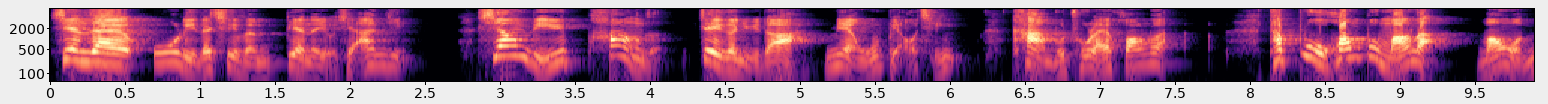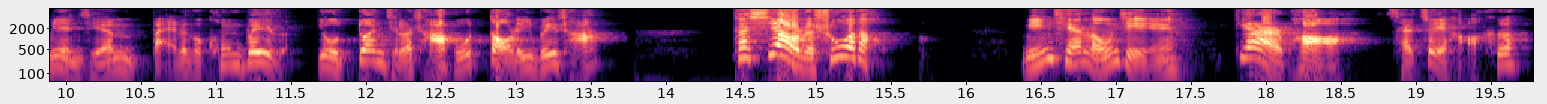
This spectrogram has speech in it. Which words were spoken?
现在屋里的气氛变得有些安静。相比于胖子，这个女的，面无表情，看不出来慌乱。她不慌不忙的。往我面前摆了个空杯子，又端起了茶壶，倒了一杯茶。他笑着说道：“明前龙井第二泡才最好喝，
